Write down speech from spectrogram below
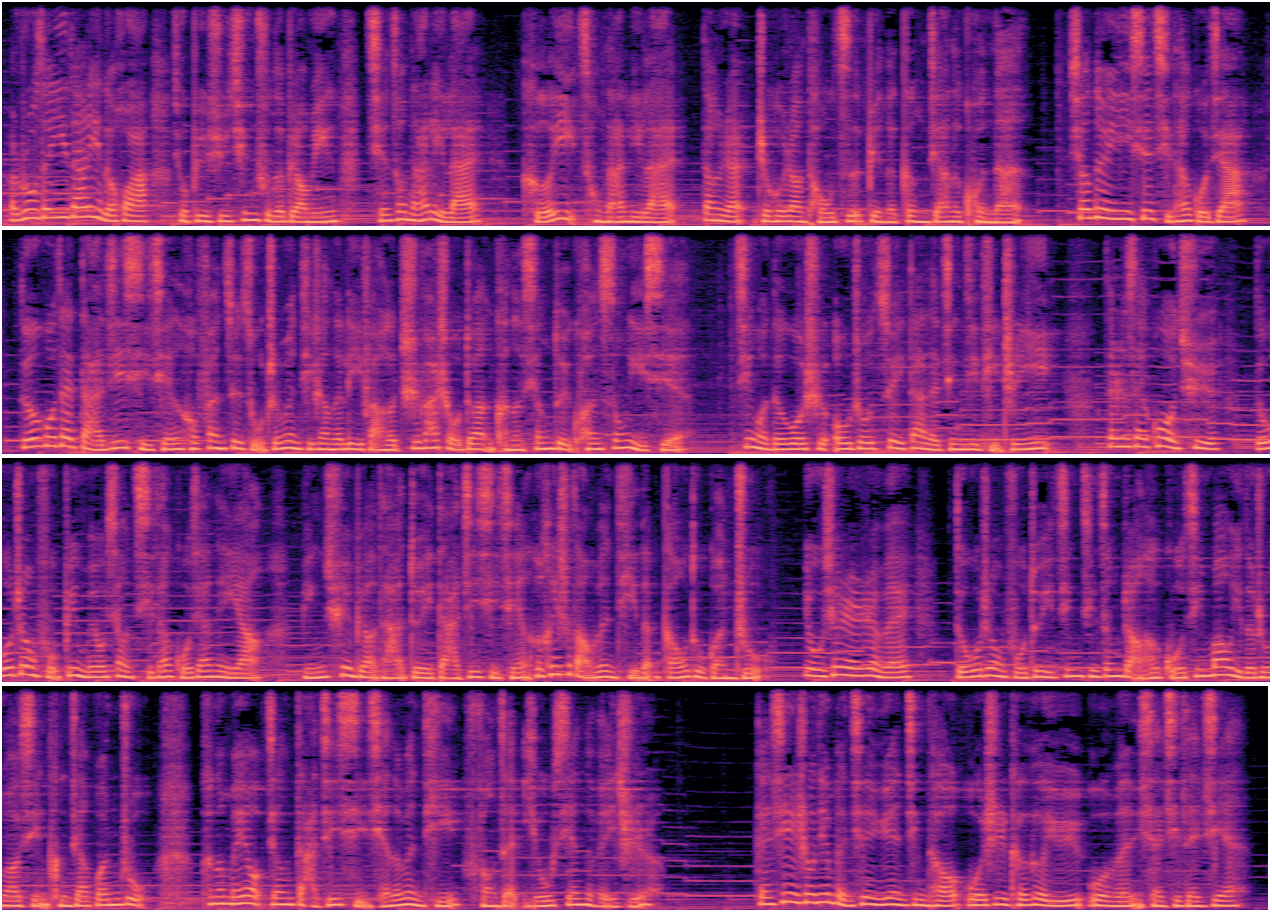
而如果在意大利的话，就必须清楚地表明钱从哪里来，可以从哪里来。当然，这会让投资变得更加的困难。相对于一些其他国家，德国在打击洗钱和犯罪组织问题上的立法和执法手段可能相对宽松一些。尽管德国是欧洲最大的经济体之一，但是在过去，德国政府并没有像其他国家那样明确表达对打击洗钱和黑手党问题的高度关注。有些人认为，德国政府对经济增长和国际贸易的重要性更加关注，可能没有将打击洗钱的问题放在优先的位置。感谢收听本期的鱼眼镜头，我是可可鱼，我们下期再见。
